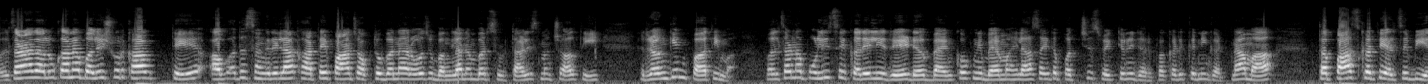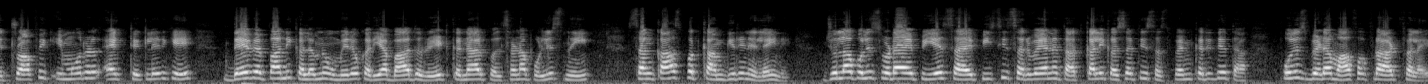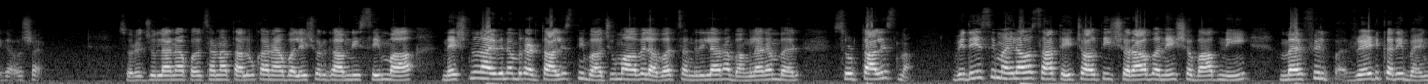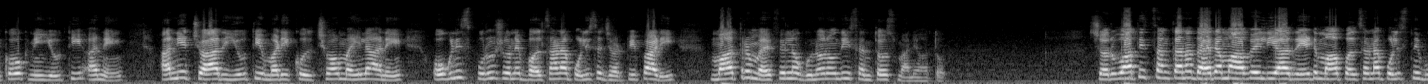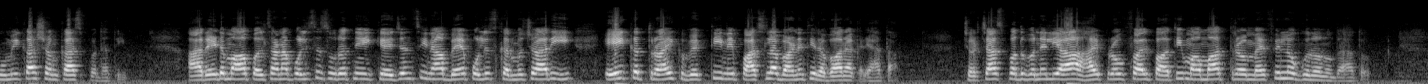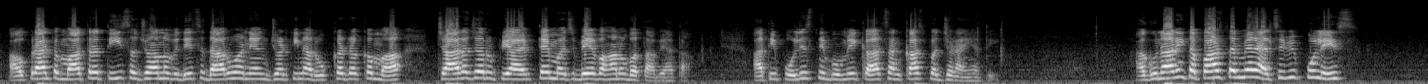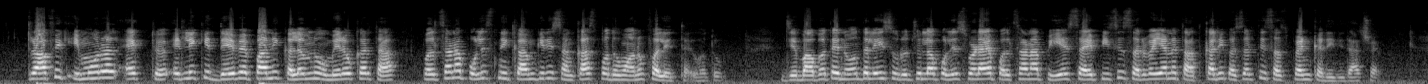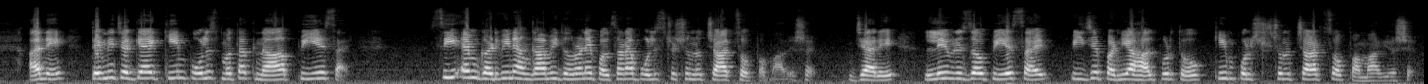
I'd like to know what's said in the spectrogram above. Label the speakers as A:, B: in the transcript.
A: વલસાડ તાલુકાના બલેશ્વર ખાતે અવધ સંગ્રેલા ખાતે પાંચ ઓક્ટોબરના રોજ બંગલા નંબર સુડતાલીસમાં ચાલતી રંગીન પાર્ટીમાં વલસાડના પોલીસે કરેલી રેડ બેંકોકની બે મહિલા સહિત પચીસ વ્યક્તિઓની ધરપકડની ઘટનામાં તપાસ કરતી એલસીબીએ ટ્રાફિક ઇમોરલ એક્ટ એટલે કે દેહ વેપારની કલમનો ઉમેરો કર્યા બાદ રેડ કરનાર પલસાણા પોલીસની શંકાસ્પદ કામગીરીને લઈને જિલ્લા પોલીસ વડાએ પીએસઆઈ, પીસી સર્વેયાને તાત્કાલિક અસરથી સસ્પેન્ડ કરી દેતા પોલીસ બેડામાં ફફડાટ ફેલાઈ ગયો છે. સુરત જિલ્લાના પલસાણા તાલુકાના બલેશ્વર ગામની સીમમાં નેશનલ હાઈવે નંબર અડતાલીસની બાજુમાં આવેલ અવધ સંગ્રીલાના બંગલા નંબર સુડતાલીસમાં વિદેશી મહિલાઓ સાથે ચાલતી શરાબ અને શબાબની મહેફિલ પર રેડ કરી બેંકોકની યુવતી અને અન્ય ચાર યુવતી મળી કુલ છ મહિલા અને ઓગણીસ પુરુષોને બલસાણા પોલીસે ઝડપી પાડી, માત્ર મહેફિલનો ગુનો નોંધી સંતોષ માન્યો હતો. શરૂઆતી શંકાના દાયરામાં આવેલી આ રેડમાં પલસાણા પોલીસની ભૂમિકા શંકાસ્પદ હતી. આ રેડમાં પલસાણા પોલીસે સુરતની એક એજન્સીના બે પોલીસ કર્મચારી, એક ત્રાહિક વ્યક્તિને પાછલા બાણેથી રવાના કર્યા હતા. ચર્ચાસ્પદ બનેલી આ હાઈ પ્રોફાઇલ પાર્ટીમાં માત્ર મહેફિલનો ગુનો નોંધાયો હતો. આ ઉપરાંત માત્ર ત્રીસ હજારનો વિદેશ દારૂ અને અંગઝડતીના રોકડ રકમમાં ચાર હજાર રૂપિયા તેમજ બે વાહનો બતાવ્યા હતા. આથી પોલીસની ભૂમિકા શંકાસ્પદ જણાઈ હતી. આ ગુનાની તપાસ દરમિયાન LCB police traffic immoral act એટલે કે દેહ વેપારની કલમનો ઉમેરો કરતા પલસાણા પોલીસની કામગીરી શંકાસ્પદ હોવાનું ફલિત થયું હતું. જે બાબતે નોંધ લઈ સુરત જિલ્લા પોલીસ વડાએ પલસાણા પીએસઆઈ પીસી સરવૈયાને તાત્કાલિક અસરથી સસ્પેન્ડ કરી દીધા છે. અને તેમની જગ્યાએ કીમ પોલીસ મથકના પીએસઆઈ સીએમ ગઢવીને હંગામી ધોરણે પલસાણા પોલીસ સ્ટેશનનો ચાર્જ સોંપવામાં આવ્યો છે. જ્યારે leave reserve PSI PJ Pandya હાલ પૂરતો કીમ પોલીસ સ્ટેશનનો ચાર્જ સોંપવામાં આવ્યો છે.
